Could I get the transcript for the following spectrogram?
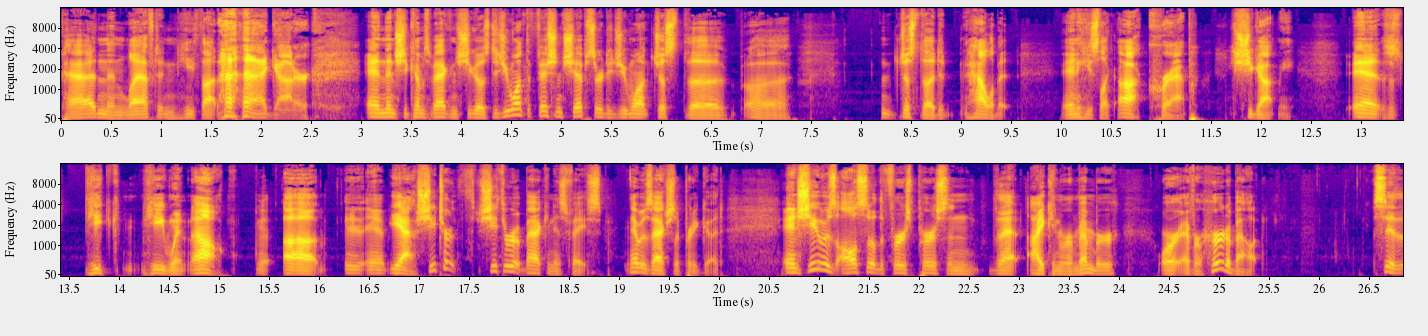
pad and then left. And he thought, I got her. And then she comes back and she goes, "Did you want the fish and chips or did you want just the uh, just the halibut?" And he's like, "Ah, crap, she got me." And he he went, "Oh, uh, yeah." She turned she threw it back in his face. It was actually pretty good. And she was also the first person that I can remember or ever heard about. See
